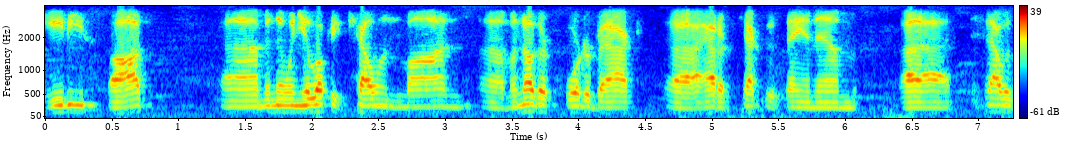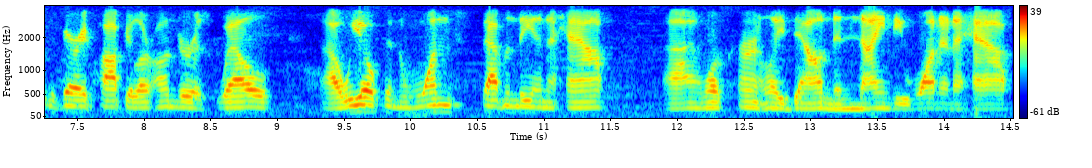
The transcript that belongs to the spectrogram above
80 spots. Um, and then when you look at Kellen Mond, um, another quarterback uh, out of Texas A&M, uh, that was a very popular under as well. Uh, we opened 170 and a half, uh, and we're currently down to 91 and a half.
